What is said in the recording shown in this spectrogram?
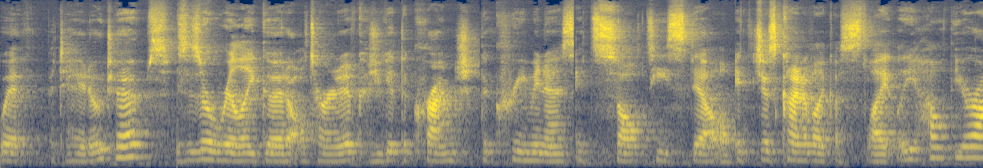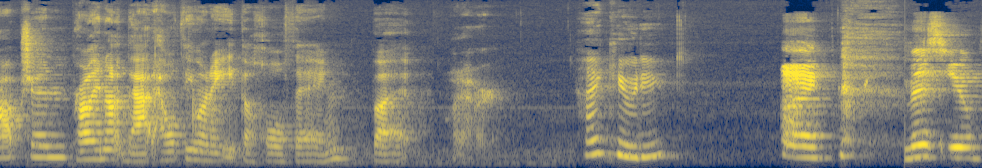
with potato chips. This is a really good alternative because you get the crunch, the creaminess, it's salty still. It's just kind of like a slightly healthier option. Probably not that healthy when I eat the whole thing, but whatever. Hi, cutie. Hi. Miss you.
